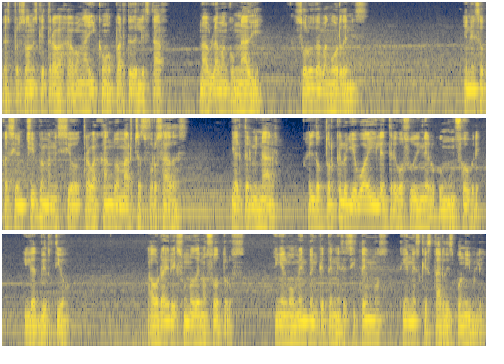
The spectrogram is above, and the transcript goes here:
Las personas que trabajaban ahí como parte del staff no hablaban con nadie, solo daban órdenes. En esa ocasión Chip amaneció trabajando a marchas forzadas y al terminar el doctor que lo llevó ahí le entregó su dinero con un sobre y le advirtió, ahora eres uno de nosotros, en el momento en que te necesitemos tienes que estar disponible.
